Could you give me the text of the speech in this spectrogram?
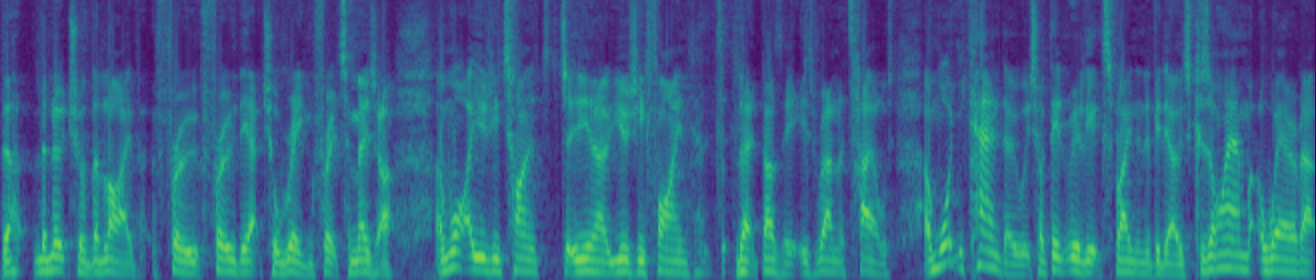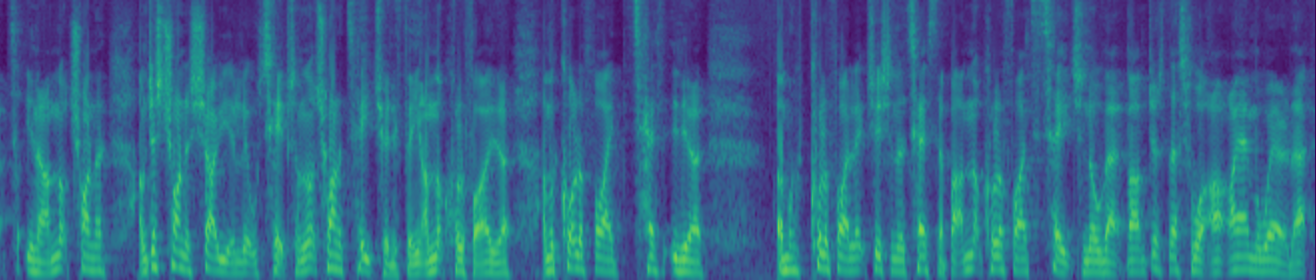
the, the neutral of the live through through the actual ring for it to measure. And what I usually try to you know usually find that does it is run the tails. And what you can do which I didn't really explain in the videos because I am aware about you know I'm not trying to I'm just trying to show you little tips. I'm not trying to teach you anything. I'm not qualified I'm a qualified test, you know, I'm a qualified electrician and a tester, but I'm not qualified to teach and all that. But I'm just that's what I, I am aware of that.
